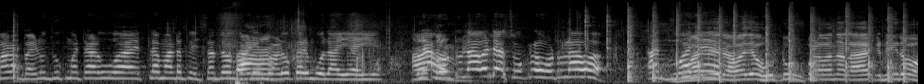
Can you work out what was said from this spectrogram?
અમારા ભાઈનું દુઃખ મટાડવું હોય એટલા માટે પૈસા તો ગાડી ભાડો કરીને બોલાવી આવીએ અલ્યા, હોટું લાવો લ્યા, છોકરો હોટું લાવો. રહો.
